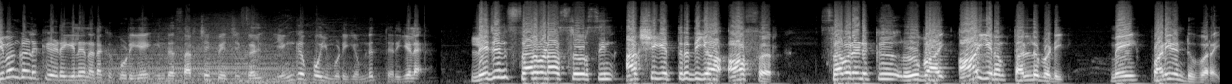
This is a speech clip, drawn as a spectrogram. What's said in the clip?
இவங்களுக்கு இடையில நடக்கக்கூடிய இந்த சர்ச்சை பேச்சுக்கள் எங்க போய் முடியும்னு தெரியல. லெஜண்ட் சரவணா ஸ்டோர்ஸின் அக்ஷய திருதியா ஆஃபர் சவரனுக்கு ரூபாய் ஆயிரம் தள்ளுபடி. மே 12 வரை.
